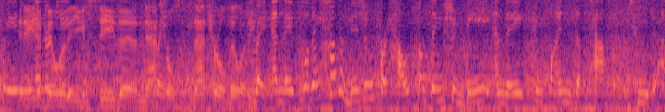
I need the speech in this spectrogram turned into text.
creative innate energy. ability. You can see the natural right. natural ability. Right, and they well they have a vision for how something should be, and they can find the path to that.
